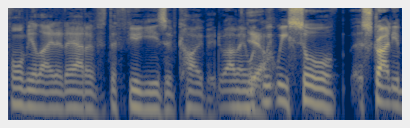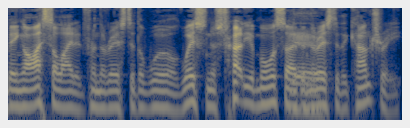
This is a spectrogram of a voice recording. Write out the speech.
formulated out of the few years of COVID. I mean, Yeah. we, we saw Australia being isolated from the rest of the world, Western Australia more so than the rest of the country.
